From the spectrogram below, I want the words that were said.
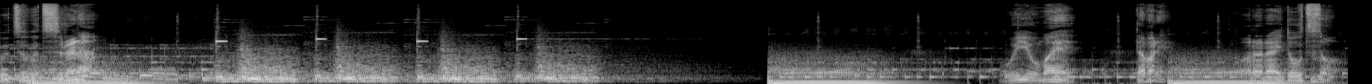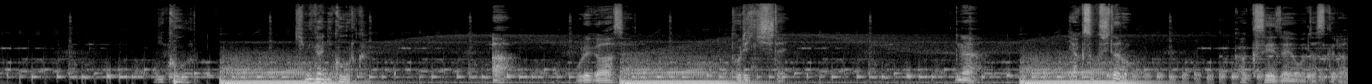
ぐつぐつするな。おいお前、黙れ。黙らないと撃つぞ。ニコール。君がニコールか。ああ俺がアーサーだ取引したいなあ約束したろ。覚醒剤を渡すから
